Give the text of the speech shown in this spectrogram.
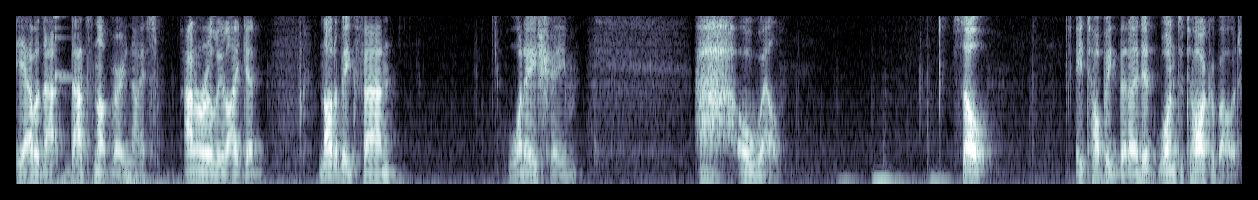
Yeah, but that that's not very nice. I don't really like it. Not a big fan. What a shame. oh well. So, a topic that I did want to talk about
